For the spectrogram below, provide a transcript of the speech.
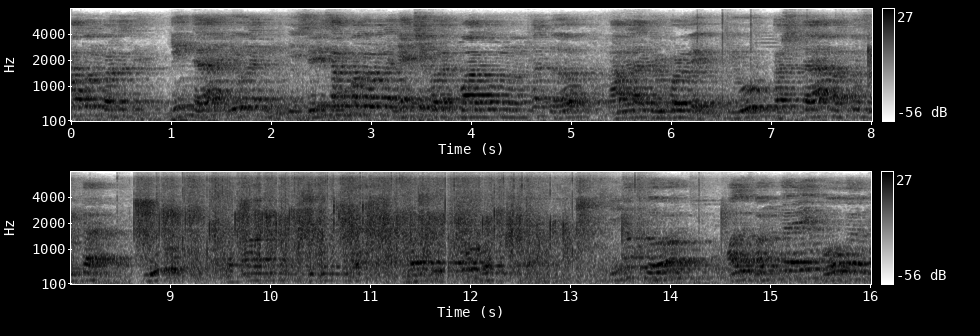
ಹೋದ್ರೆ ಬರ್ತದೆ. ಹಿಂಗ ಇವನ್ನ ಈ ಸಿರಿ ಸಂಪದವನ್ನ ನೆಚ್ಚಿ ಬದುಕಬಾರ್ದು ಅನ್ನುವಂಥದ್ದು ನಾವೆಲ್ಲ ತಿಳ್ಕೊಳ್ಬೇಕು. ಇವು ಕಷ್ಟ ಮತ್ತು ಸುಖ. ಇವು ಇನ್ನೊಂದು, ಅದು ಬಂದರೆ ಹೋಗಲವು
